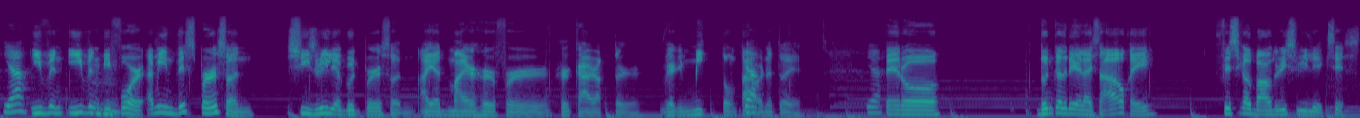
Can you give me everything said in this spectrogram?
Yeah. even even Mhm. before, I mean, this person, she's really a good person. I admire her for her character. Very meek tong tao na to eh. Yeah. Pero, doon ka na-realize na, ah, okay, physical boundaries really exist.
